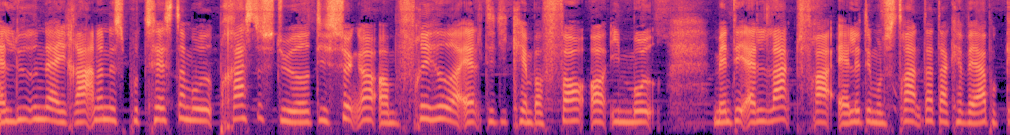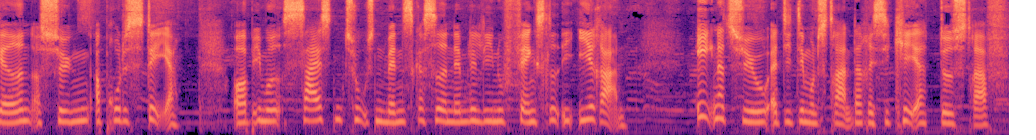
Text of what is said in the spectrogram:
er lyden af iranernes protester mod præstestyret. De synger om frihed og alt det, de kæmper for og imod. Men det er langt fra alle demonstranter, der kan være på gaden og synge og protestere. Op imod 16.000 mennesker sidder nemlig lige nu fængslet i Iran. 21 af de demonstranter risikerer dødsstraf.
